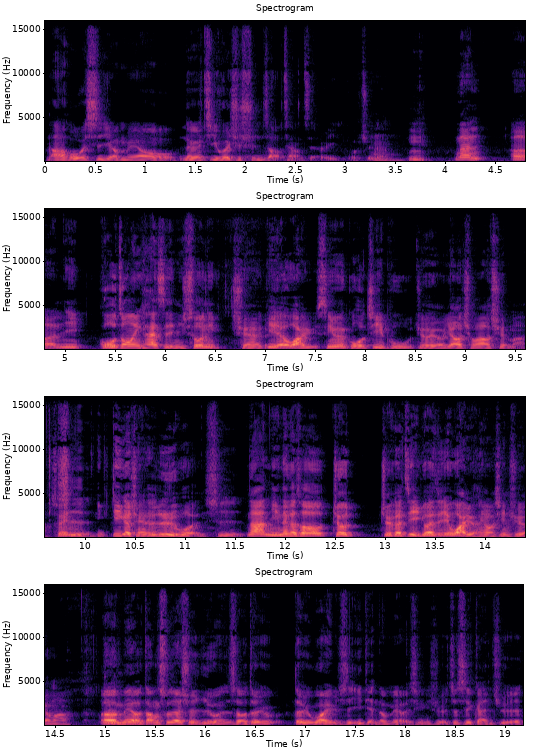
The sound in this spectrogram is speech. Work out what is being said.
然后或者是有没有那个机会去寻找这样子而已。我觉得，嗯，那呃，你国中一开始你说你选了第二外语，是因为国际部就有要求要选嘛？所以你第一个选的是日文。是那你那个时候就觉得自己对这些外语很有兴趣了吗？呃，没有，当初在选日文的时候，对于对于外语是一点都没有兴趣，就是感觉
